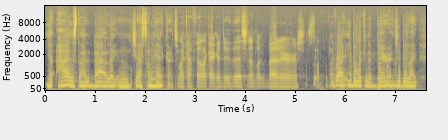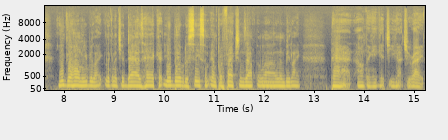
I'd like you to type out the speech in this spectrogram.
your eyes started dilating just on haircuts. Like I feel like I could do this and it'd look better or something like right. You'd be looking at beards. You'd be like, you go home, you'd be like looking at your dad's haircut. You'll be able to see some imperfections after a Mhm. while and be like, Dad, I don't think he get you, he got you right.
